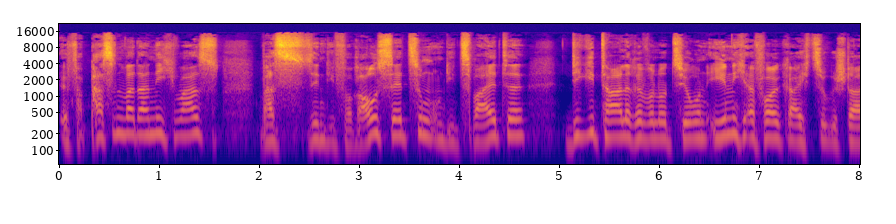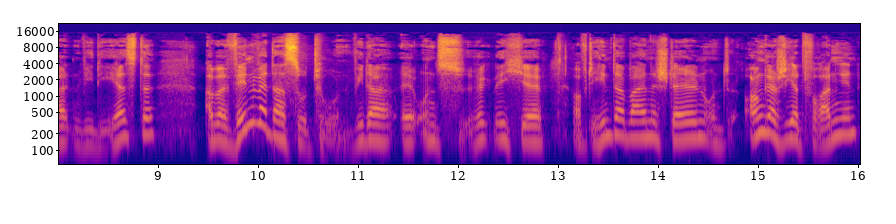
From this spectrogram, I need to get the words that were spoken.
äh, verpassen wir da nicht was? Was sind die Voraussetzungen, um die zweite digitale Revolution ähnlich erfolgreich zu gestalten wie die erste? Aber wenn wir das so tun, wieder äh, uns wirklich äh, auf die Hinterbeine stellen und engagiert vorangehen,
